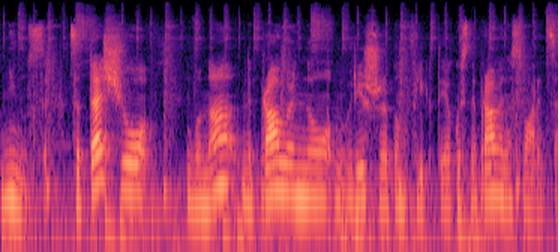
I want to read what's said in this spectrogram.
мінуси. Це те, що вона неправильно вирішує конфлікти, якось неправильно свариться.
